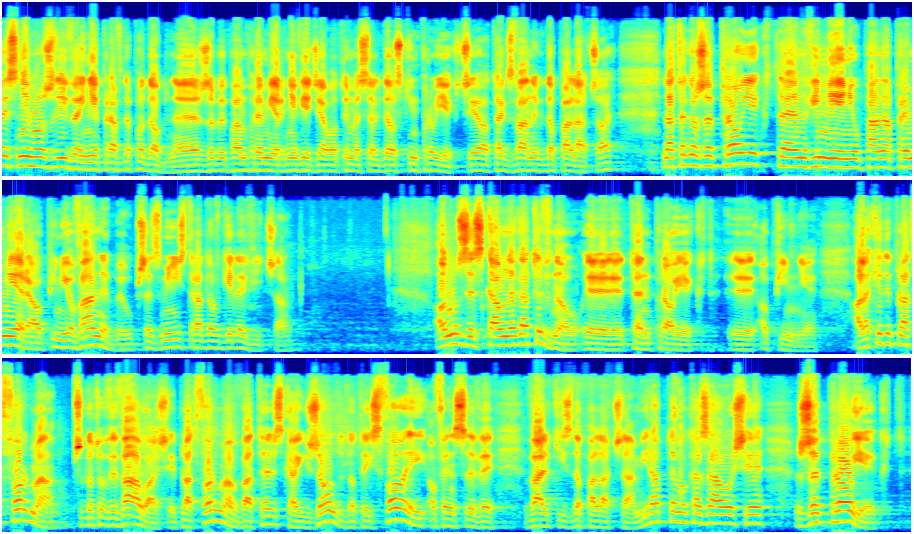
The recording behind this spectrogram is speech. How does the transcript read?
To jest niemożliwe i nieprawdopodobne, żeby pan premier nie wiedział o tym SLD-owskim projekcie, o tak zwanych dopalaczach, dlatego że projekt ten w imieniu pana premiera opiniowany był przez ministra Dowgielewicza. On uzyskał negatywną y, ten projekt y, opinię. Ale kiedy Platforma przygotowywała się, Platforma Obywatelska i rząd do tej swojej ofensywy walki z dopalaczami, raptem okazało się, że projekt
